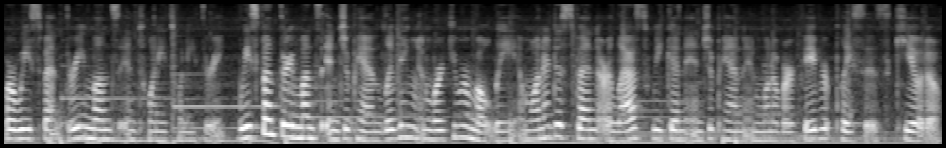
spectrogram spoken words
where we spent three months in 2023. We spent three months in Japan living and working remotely and wanted to spend our last weekend in Japan in one of our favorite places, Kyoto.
